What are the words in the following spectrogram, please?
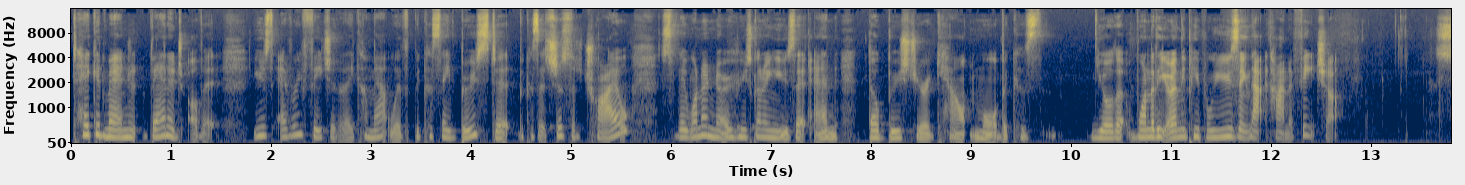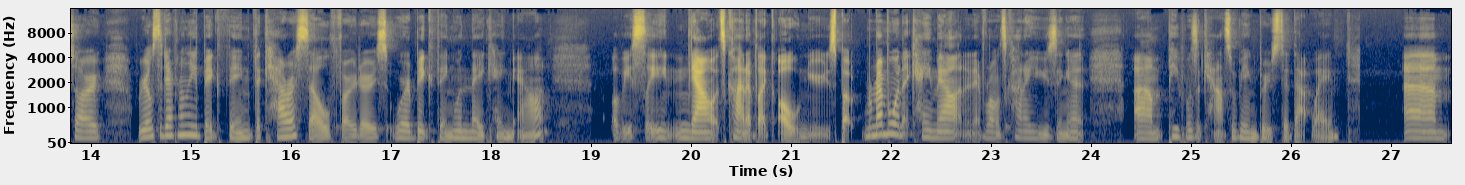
take advantage of it. Use every feature that they come out with because they boost it because it's just a trial. So they want to know who's going to use it and they'll boost your account more because you're the one of the only people using that kind of feature. So reels are definitely a big thing. The carousel photos were a big thing when they came out obviously now it's kind of like old news but remember when it came out and everyone was kind of using it um, people's accounts were being boosted that way. Um,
